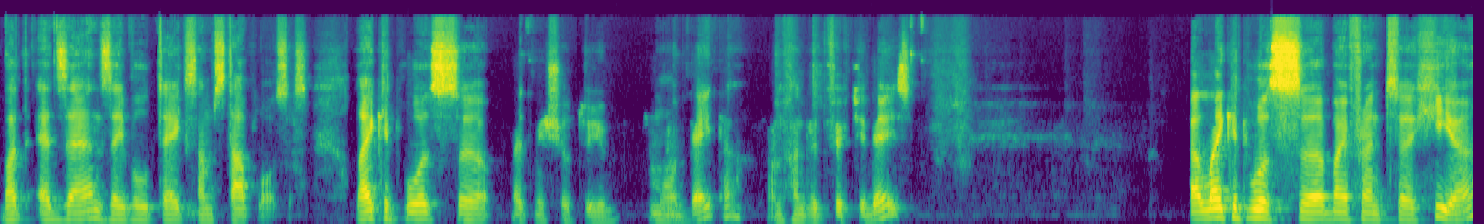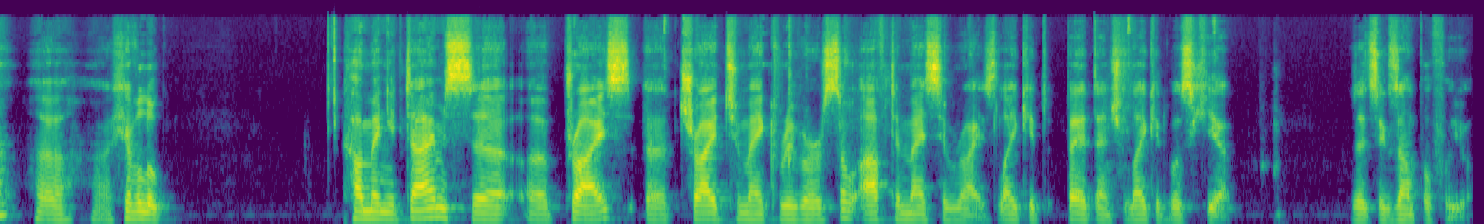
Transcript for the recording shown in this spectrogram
but at the end they will take some stop losses, like it was. Uh, let me show to you more data 150 days. Uh, like it was, my friend, here. have a look how many times uh, uh, price uh, tried to make reversal after massive rise like it pay attention like it was here. That's example for you.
